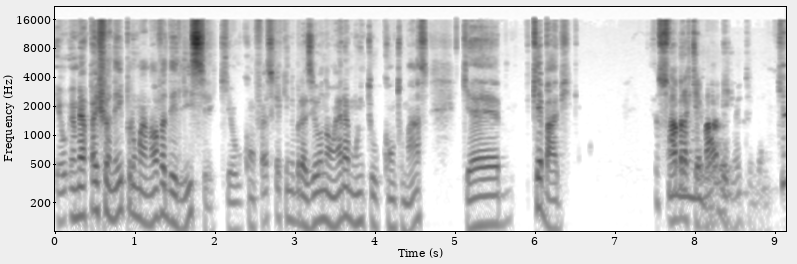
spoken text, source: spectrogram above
eu, eu, me apaixonei por uma nova delícia, que eu confesso que aqui no Brasil eu não era muito contumaz, que é kebab. Abra um... kebab? Muito bom. Que,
